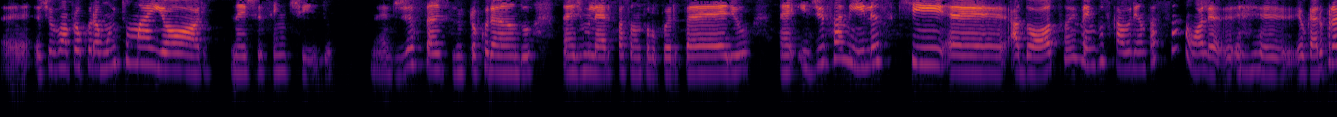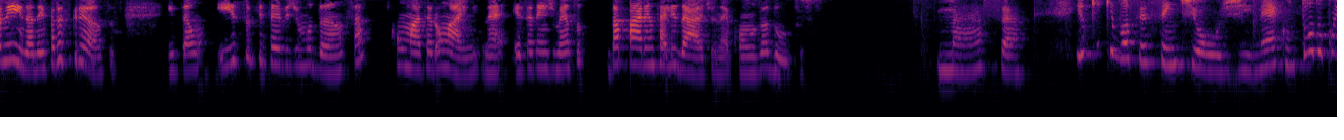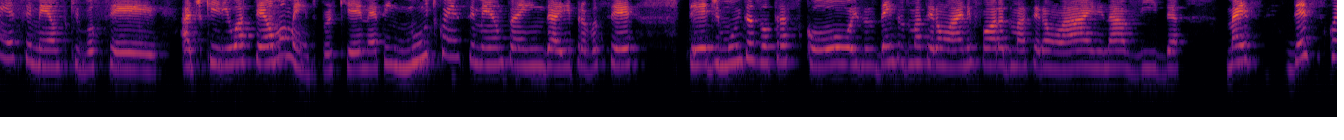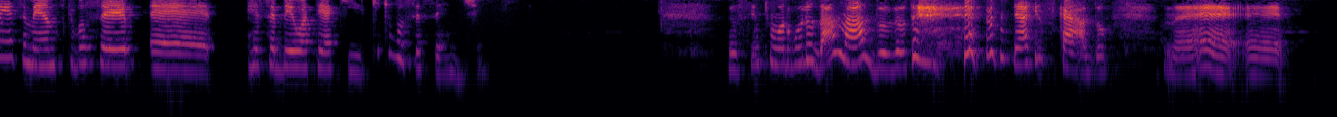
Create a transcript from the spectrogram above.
É, eu tive uma procura muito maior neste sentido né, de gestantes me procurando, né, de mulheres passando pelo puerpério, né, e de famílias que é, adotam e vêm buscar orientação. Olha, eu quero para mim, não nem para as crianças. Então, isso que teve de mudança com o Mater Online, né, esse atendimento da parentalidade, né, com os adultos. Massa. E o que, que você sente hoje, né, com todo o conhecimento que você adquiriu até o momento? Porque, né, tem muito conhecimento ainda aí para você ter de muitas outras coisas dentro do Mater Online, fora do Mater Online, na vida. Mas desses conhecimentos que você é, recebeu até aqui, o que, que você sente? Eu sinto um orgulho danado de eu ter me arriscado, né? É,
